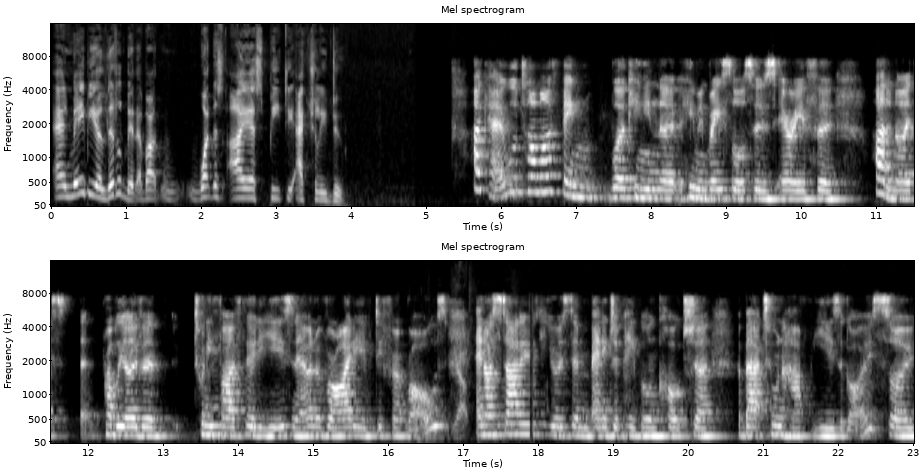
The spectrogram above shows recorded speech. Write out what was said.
and maybe a little bit about what does ISPT actually do. Okay, well, Tom, I've been working in the human resources area for, I don't know, it's uh, probably over 25, 30 years now in a variety of different roles. Yep. And I started here as a manager people and culture about two and a half years ago. So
